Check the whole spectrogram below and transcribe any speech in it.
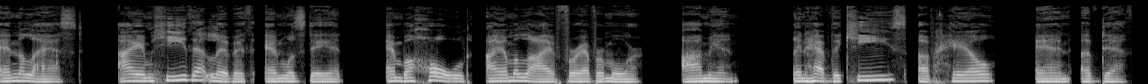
and the last. I am he that liveth and was dead. And behold, I am alive forevermore. Amen. And have the keys of hell and of death.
